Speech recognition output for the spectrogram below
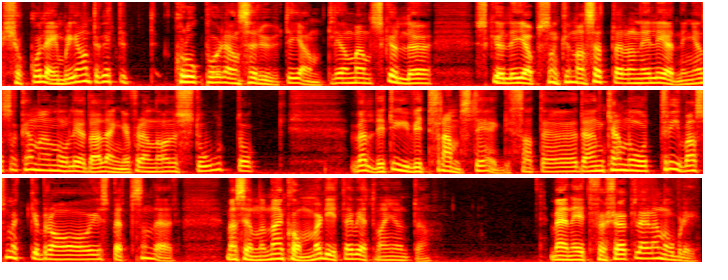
Chocolane blir jag inte riktigt klok på hur den ser ut egentligen. Men skulle, skulle Jeppson kunna sätta den i ledningen så kan han nog leda länge för den har stort och väldigt yvigt framsteg. Så att, eh, den kan nog trivas mycket bra i spetsen där. Men sen om den kommer dit, det vet man ju inte. Men ett försök lär den nog bli.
